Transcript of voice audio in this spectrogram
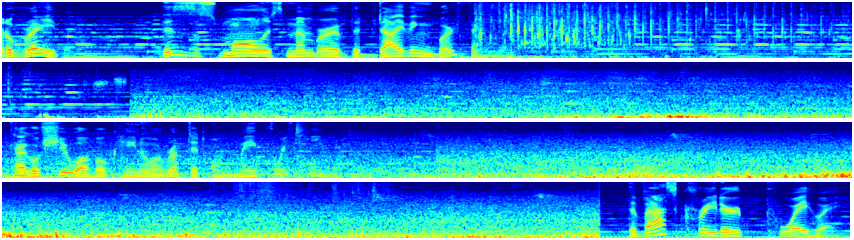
Little Grebe. This is the smallest member of the diving bird family. Kagoshima volcano erupted on May 14th. The vast crater Puyehue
